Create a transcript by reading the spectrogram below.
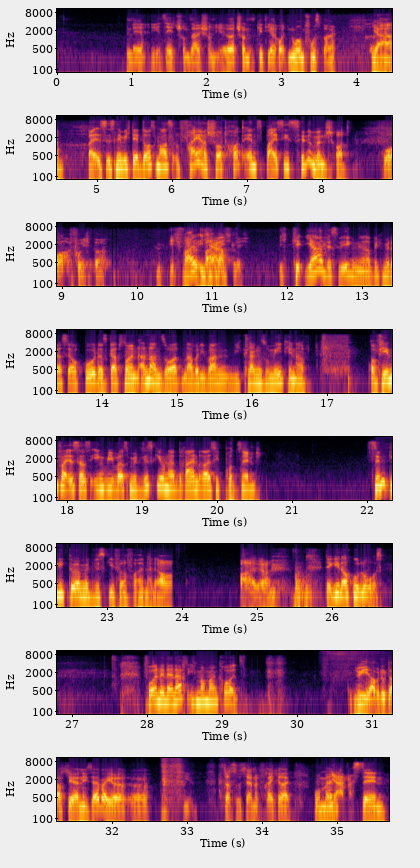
nee, ihr seht schon, sag ich schon, ihr hört schon, es geht hier heute nur um Fußball. Ja, weil es ist nämlich der Dosmas Fire Shot Hot and Spicy Cinnamon Shot. Boah, furchtbar. Ich weiß, ja, ich, ich, ja, deswegen habe ich mir das ja auch geholt. Das gab es noch in anderen Sorten, aber die waren, die klangen so mädchenhaft. Auf jeden Fall ist das irgendwie was mit Whisky und hat 33 Prozent. Zimtlikör mit Whisky verfeinert. Ja. Alter. Der geht auch gut los. Freunde der Nacht, ich mach mal ein Kreuz. Wie, aber du darfst dir ja nicht selber hier äh, das ist ja eine Frechheit. Moment. Ja, was denn?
